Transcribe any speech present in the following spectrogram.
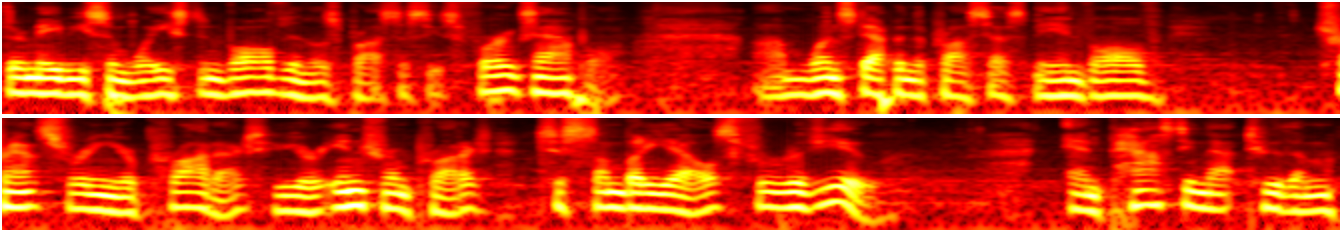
There may be some waste involved in those processes. For example, um, one step in the process may involve transferring your product, your interim product, to somebody else for review and passing that to them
